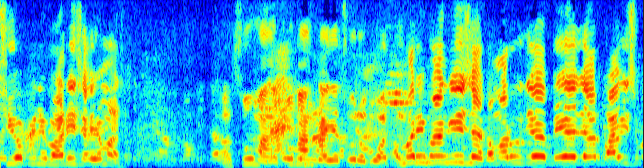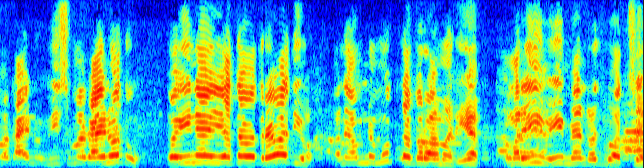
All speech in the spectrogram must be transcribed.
સીઓપી ની વાડી છે એમાં છે. શું માંગ શું માંગ છે? શું રજૂઆત છે? અમારી માંગી છે કે અમારું જે બે હજાર બાવીસમાં કાંઈ વીસમાં કાંઈ નહોતું તો એને યથાવત રહેવા દો અને અમને મુક્ત કરો આમાંથી એમ. અમારી એ મેન રજૂઆત છે.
